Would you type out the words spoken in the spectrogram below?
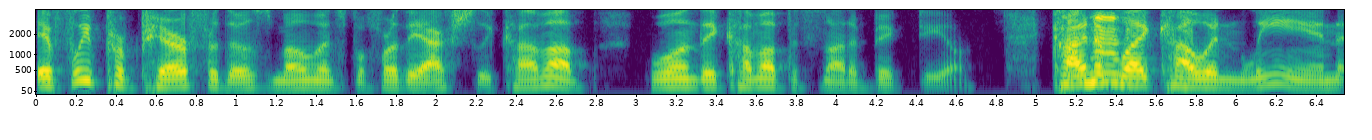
if we prepare for those moments before they actually come up, well, when they come up, it's not a big deal. Kind mm-hmm. of like how in Lean,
